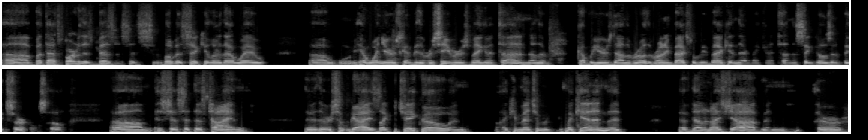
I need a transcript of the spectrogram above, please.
Uh, but that's part of this business. It's a little bit secular that way. Uh, you know, one year it's going to be the receivers making a ton. Another couple years down the road, the running backs will be back in there making a ton. This thing goes in a big circle. So um, it's just at this time, there, there, are some guys like Pacheco and, like you mentioned, McKinnon that have done a nice job, and they're,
